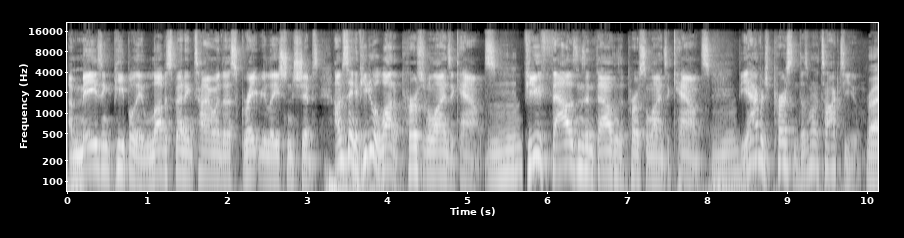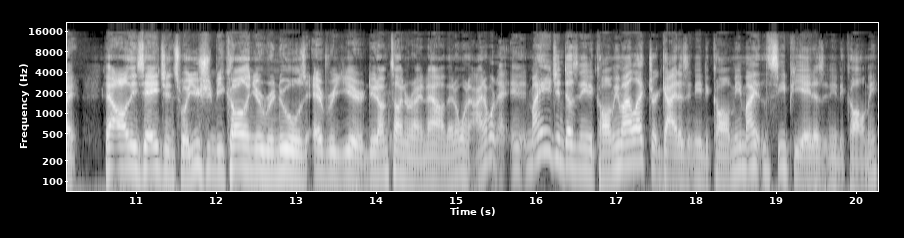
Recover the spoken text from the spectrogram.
amazing people. They love spending time with us. Great relationships. I'm saying if you do a lot of personal lines accounts, mm-hmm. if you do thousands and thousands of personal lines accounts, mm-hmm. the average person doesn't want to talk to you. Right. Yeah, all these agents. Well, you should be calling your renewals every year, dude. I'm telling you right now, they don't want. I don't want. My agent doesn't need to call me. My electric guy doesn't need to call me. My CPA doesn't need to call me.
